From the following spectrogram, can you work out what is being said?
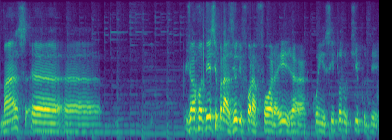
Mas uh, uh, já rodei esse Brasil de fora a fora aí, já conheci todo tipo de,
